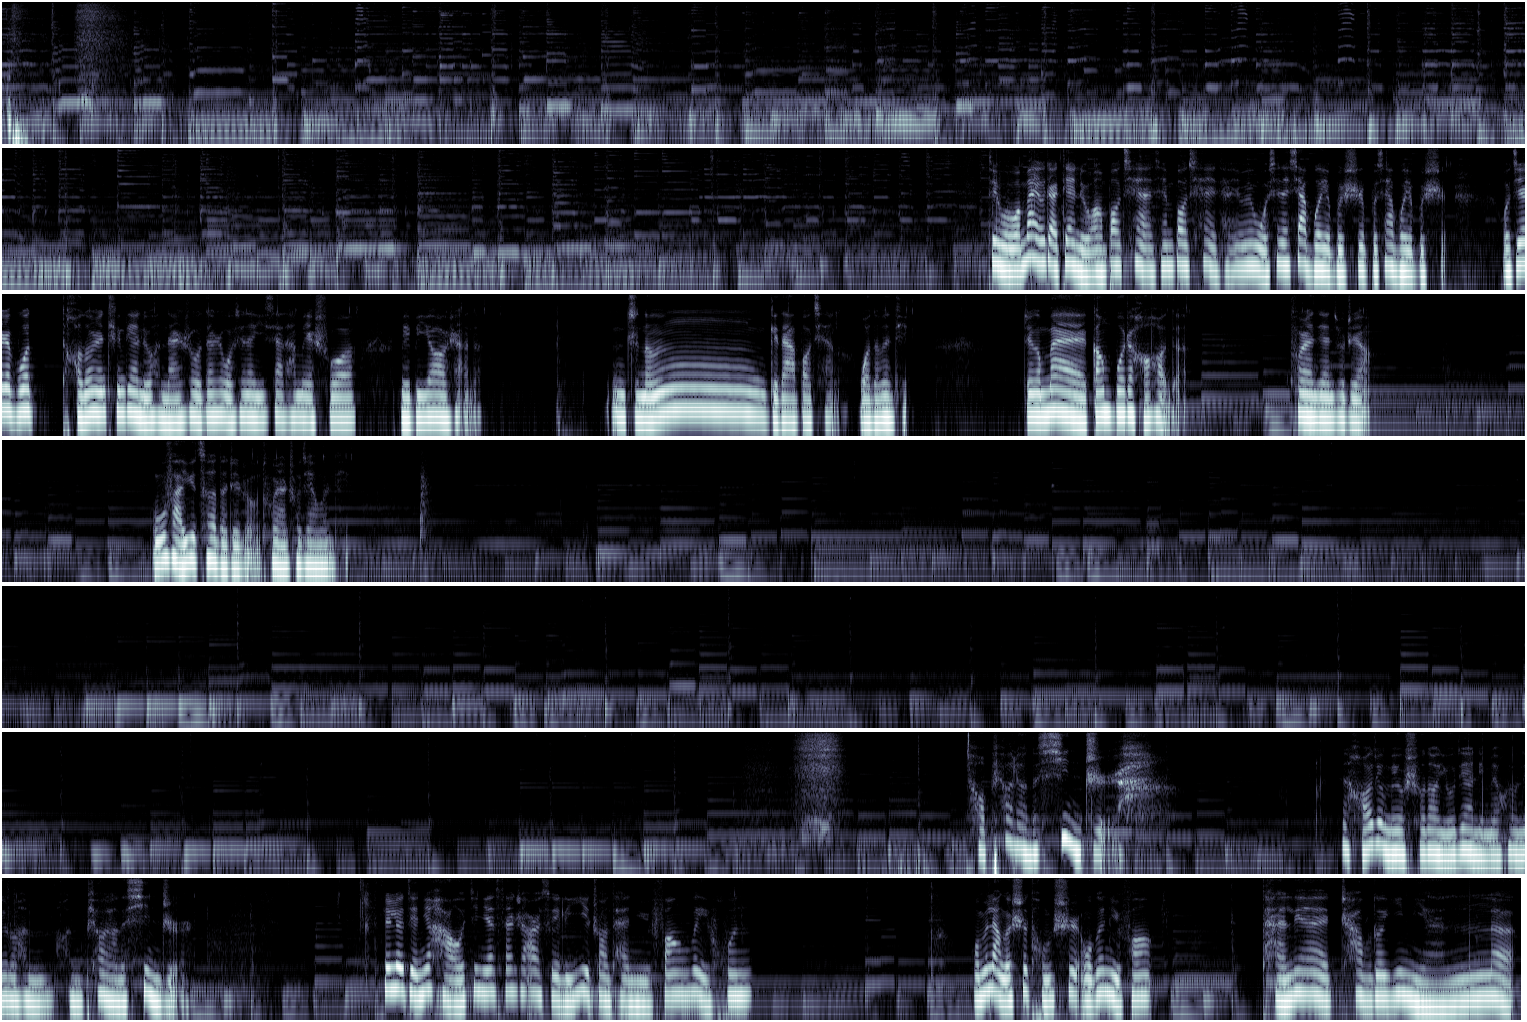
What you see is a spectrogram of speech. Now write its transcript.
对我我麦有点电流啊，抱歉，先抱歉一下，因为我现在下播也不是，不下播也不是，我接着播，好多人听电流很难受，但是我现在一下他们也说没必要啥的，嗯，只能给大家抱歉了，我的问题，这个麦刚播着好好的，突然间就这样，无法预测的这种突然出现问题。漂亮的信纸啊！好久没有收到邮件里面会有那种很很漂亮的信纸。六六姐你好，我今年三十二岁，离异状态，女方未婚。我们两个是同事，我跟女方谈恋爱差不多一年了，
